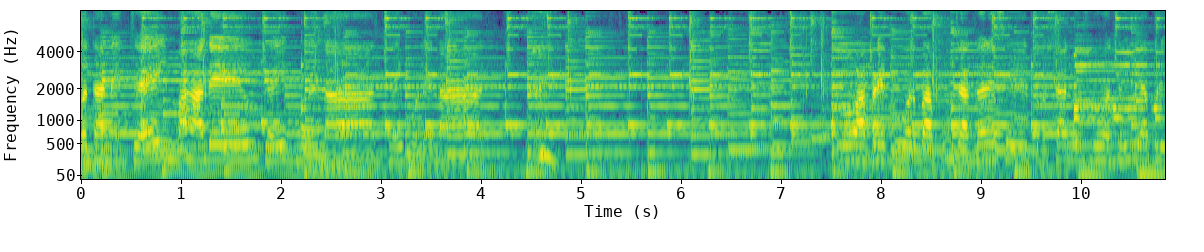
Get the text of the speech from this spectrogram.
બધાને જય મહાદેવ, જય ભોલેનાથ જય ભોલેનાથ. તો આપણે કુંવરબા પૂજા કરે છે, તો ચાલો જોવા જઈએ આપણે.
